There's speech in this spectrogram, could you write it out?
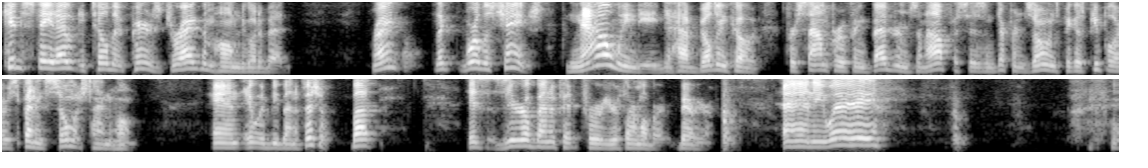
Kids stayed out until their parents dragged them home to go to bed. Right? Like the world has changed. Now we need to have building code for soundproofing bedrooms and offices and different zones because people are spending so much time at home. And it would be beneficial. But it's zero benefit for your thermal bar- barrier. Anyway,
